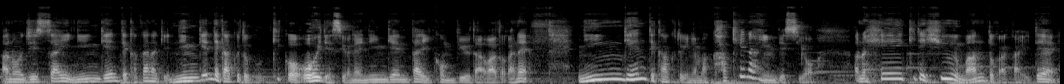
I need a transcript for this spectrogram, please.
あの実際人間って書かなきゃ、人間って書くと結構多いですよね。人間対コンピューターはとかね。人間って書くときにはまあ書けないんですよ。あの平気でヒューマンとか書いて、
